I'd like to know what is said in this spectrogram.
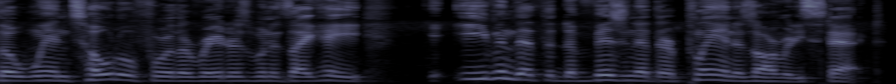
the win total for the Raiders when it's like, hey, even that the division that they're playing is already stacked.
